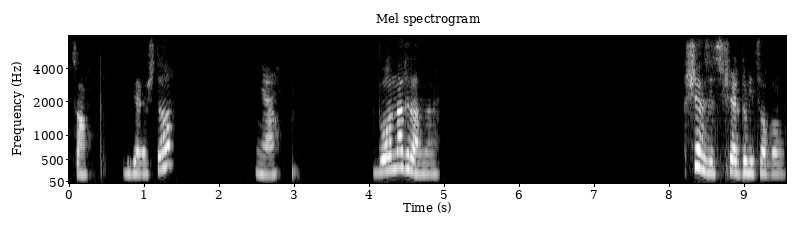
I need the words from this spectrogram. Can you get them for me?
Co? Widziałeś to? Nie. Było nagrane. Księżyc się glicował.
